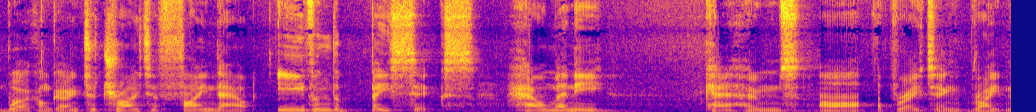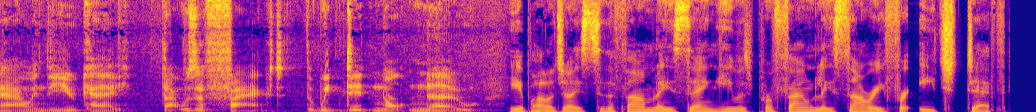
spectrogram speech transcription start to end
work ongoing to try to find out even the basics. How many care homes are operating right now in the UK? That was a fact that we did not know. He apologised to the families, saying he was profoundly sorry for each death.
